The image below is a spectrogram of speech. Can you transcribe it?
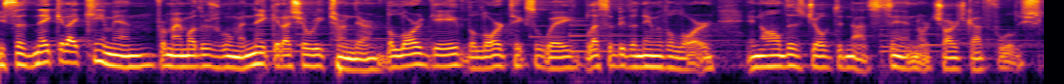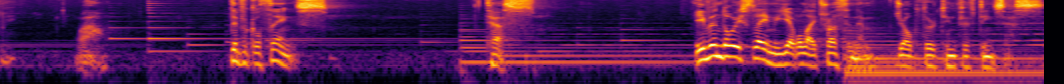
He said, Naked I came in from my mother's womb, and naked I shall return there. The Lord gave, the Lord takes away. Blessed be the name of the Lord. In all this, Job did not sin or charge God foolishly. Wow. Difficult things, tests. Even though he slay me, yet will I trust in him. Job 13, 15 says.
